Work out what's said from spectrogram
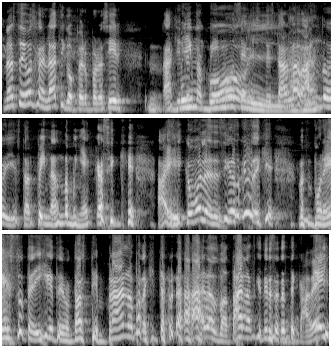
No estuvimos con el látigo, pero por decir, aquí te Vimos- tocó vimos el- este, estar ajá. lavando y estar peinando muñecas y que, ay, ¿cómo les decías que, de que por eso te dije que te levantabas temprano para quitar las batanas que tienes en este cabello?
